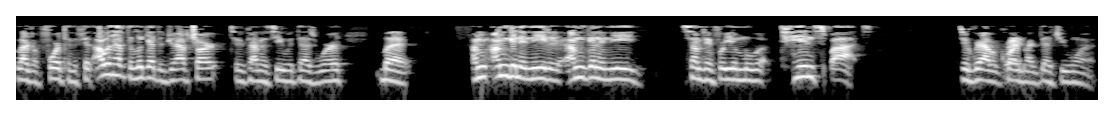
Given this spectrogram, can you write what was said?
like a fourth and a fifth. I would have to look at the draft chart to kind of see what that's worth, but I'm I'm gonna need it. I'm gonna need something for you to move up ten spots to grab a quarterback that you want.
